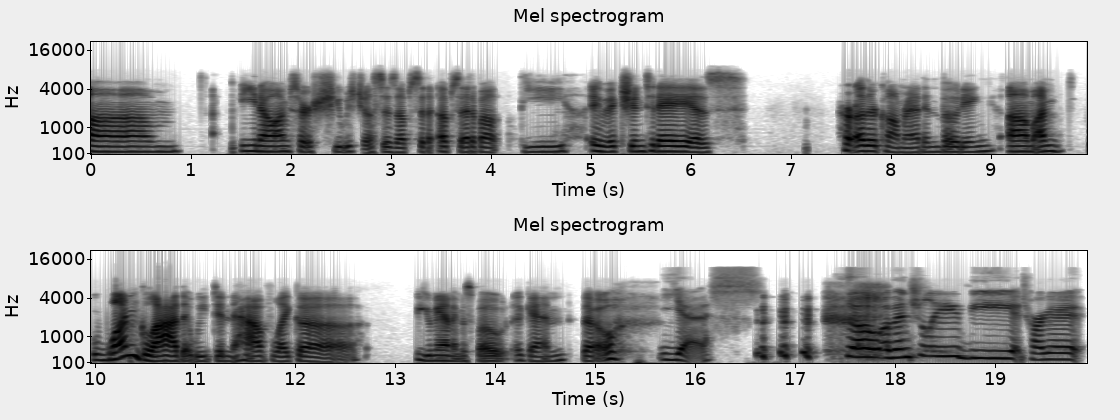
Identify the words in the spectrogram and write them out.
um you know i'm sure she was just as upset upset about the eviction today as her other comrade in voting. Um i'm one glad that we didn't have like a unanimous vote again though. Yes. So eventually the target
